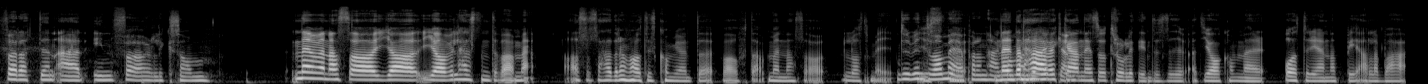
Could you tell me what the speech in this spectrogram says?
För att den är inför liksom... Nej men alltså jag, jag vill helst inte vara med. Alltså så här dramatiskt kommer jag inte vara ofta. Men alltså låt mig. Du vill inte vara med nu- på den här Nej den här veckan? veckan är så otroligt intensiv att jag kommer återigen att be alla bara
